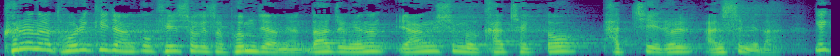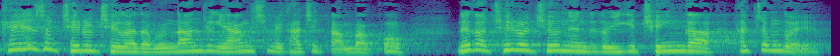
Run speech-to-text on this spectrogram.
그러나 돌이키지 않고 계속해서 범죄하면 나중에는 양심의 가책도 받지를 않습니다. 계속 죄를 채워가다 보면 나중에 양심의 가책도 안 받고 내가 죄를 지었는데도 이게 죄인가 할 정도예요.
